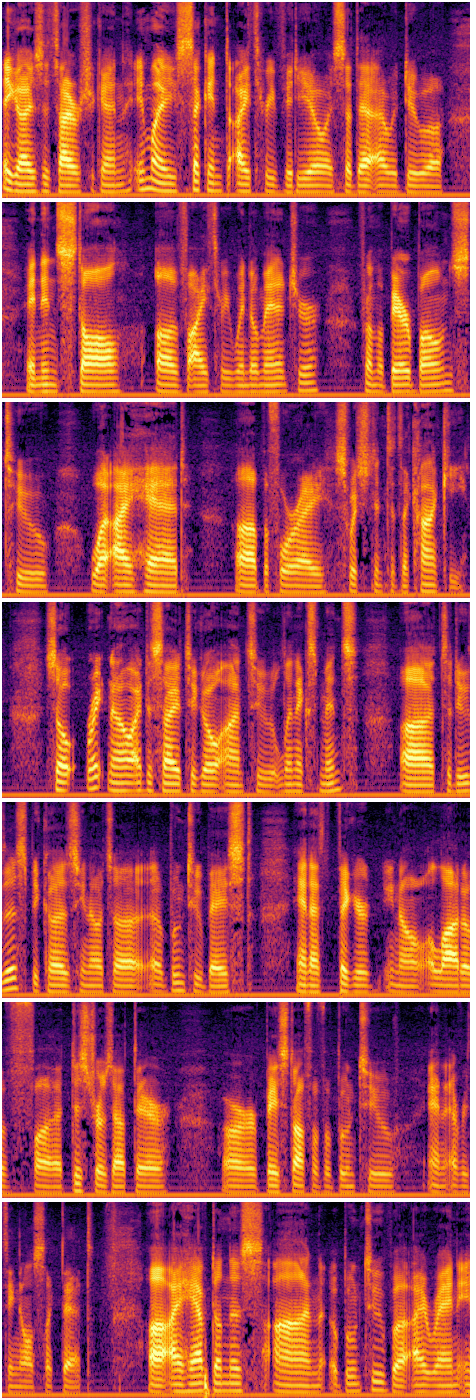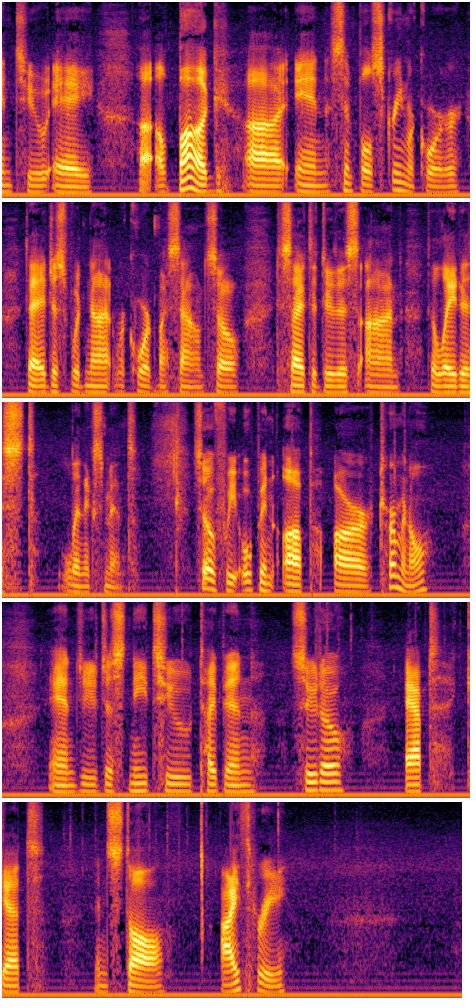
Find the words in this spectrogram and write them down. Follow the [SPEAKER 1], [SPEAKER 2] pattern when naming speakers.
[SPEAKER 1] Hey guys, it's Irish again. In my second i3 video, I said that I would do a, an install of i3 Window Manager from a bare bones to what I had uh, before I switched into the Conky. So right now I decided to go onto Linux Mint uh, to do this because you know it's a, Ubuntu based and I figured you know a lot of uh, distros out there are based off of Ubuntu and everything else like that. Uh, I have done this on Ubuntu, but I ran into a uh, a bug uh, in Simple Screen Recorder that it just would not record my sound. So decided to do this on the latest Linux Mint. So if we open up our terminal, and you just need to type in sudo apt get install i3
